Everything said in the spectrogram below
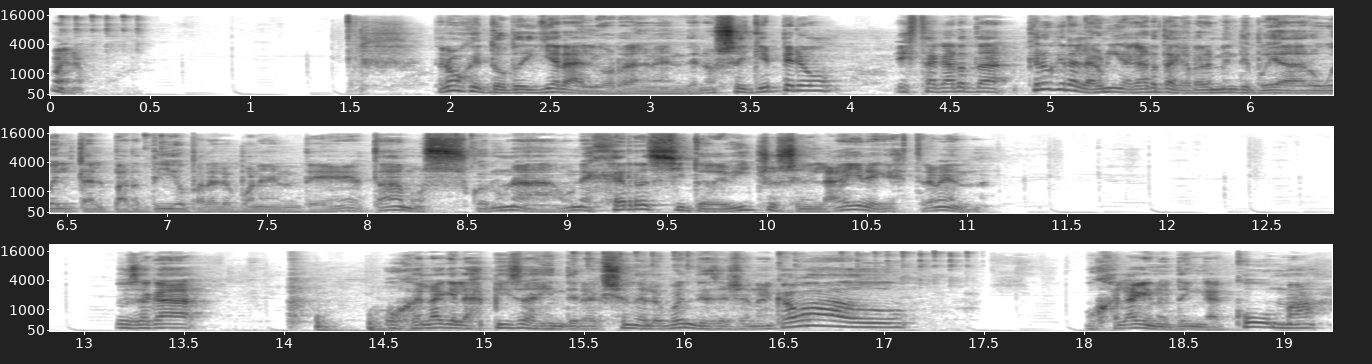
Bueno. Tenemos que topear algo realmente. No sé qué, pero esta carta... Creo que era la única carta que realmente podía dar vuelta al partido para el oponente. ¿eh? Estábamos con una, un ejército de bichos en el aire que es tremendo. Entonces acá... Ojalá que las piezas de interacción del oponente se hayan acabado. Ojalá que no tenga coma.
